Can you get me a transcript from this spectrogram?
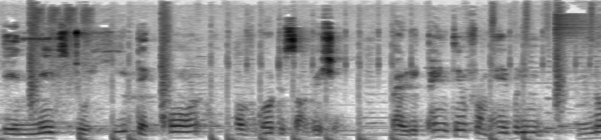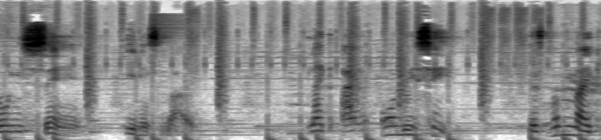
he needs to heed the call of God to salvation by repenting from every knowing sin in his life. Like I always say, there's nothing like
